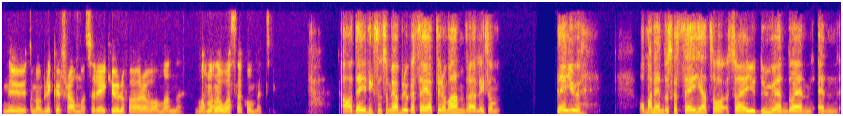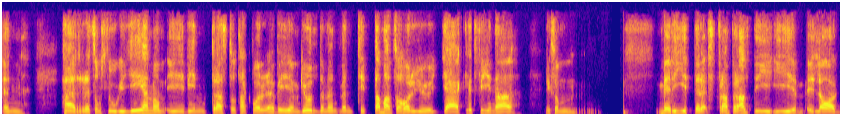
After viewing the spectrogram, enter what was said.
nu utan man blickar framåt så det är kul att få höra vad man, vad man har åstadkommit. Ja, det är liksom som jag brukar säga till de andra, liksom, det är ju om man ändå ska säga så, så är ju du ändå en, en, en herre som slog igenom i vintras då tack vare det här VM-guldet. Men, men tittar man så har du ju jäkligt fina liksom meriter, framförallt i, i, i lag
